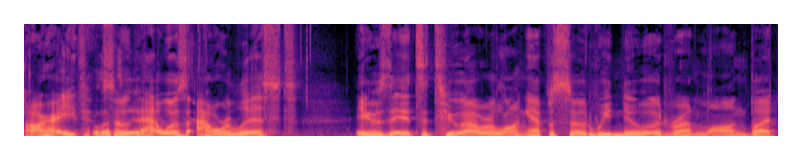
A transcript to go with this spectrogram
all right. that's so it. that was our list. It was it's a two hour long episode. We knew it would run long, but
